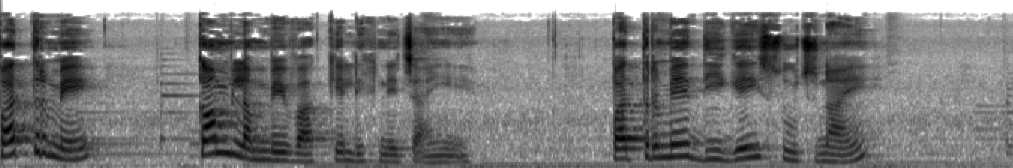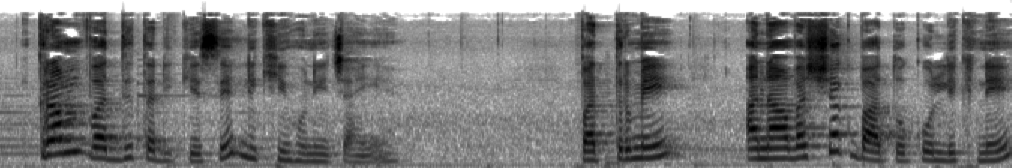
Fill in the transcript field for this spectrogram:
पत्र में कम लंबे वाक्य लिखने चाहिए। पत्र में दी गई सूचनाएँ क्रमबद्ध तरीके से लिखी होनी चाहिए। पत्र में अनावश्यक बातों को लिखने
